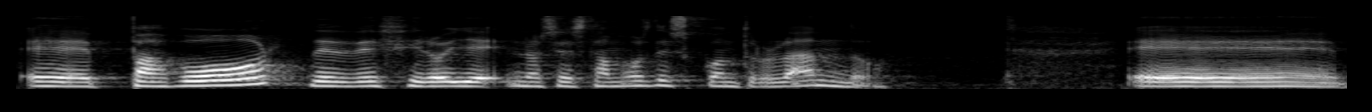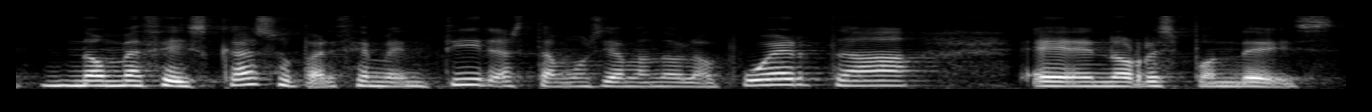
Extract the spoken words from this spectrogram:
eh, pavor de decir, oye, nos estamos descontrolando. Eh, no me hacéis caso, parece mentira, estamos llamando a la puerta, no respondéis.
